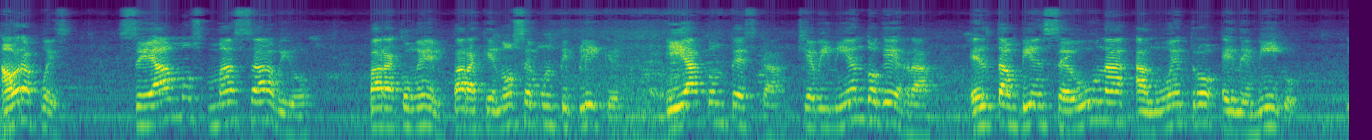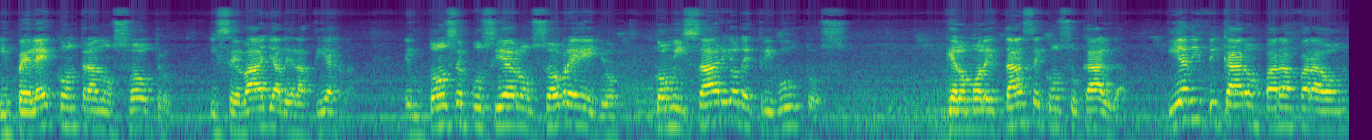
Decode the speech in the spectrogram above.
Ahora pues, seamos más sabios para con él, para que no se multiplique y acontezca que viniendo guerra, él también se una a nuestro enemigo y pelee contra nosotros y se vaya de la tierra. Entonces pusieron sobre ellos comisario de tributos que lo molestase con su carga y edificaron para Faraón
